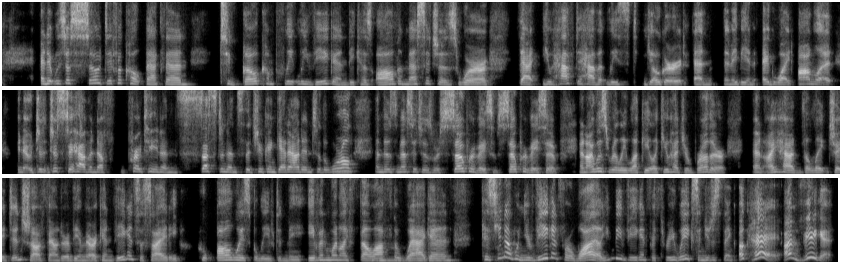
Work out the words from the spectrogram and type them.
and it was just so difficult back then to go completely vegan because all the messages were that you have to have at least yogurt and, and maybe an egg white omelet you know just, just to have enough protein and sustenance that you can get out into the mm-hmm. world mm. and those messages were so pervasive so pervasive and i was really lucky like you had your brother And I had the late Jay Dinshah, founder of the American Vegan Society, who always believed in me, even when I fell mm. off the mm. wagon. Because, you know, when you're vegan for a while, you can be vegan for three weeks and you just think, okay, I'm vegan.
